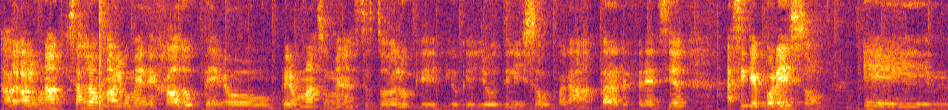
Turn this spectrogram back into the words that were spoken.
alguna, quizás algo me he dejado, pero, pero más o menos esto es todo lo que, lo que yo utilizo para, para referencias. Así que por eso eh,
